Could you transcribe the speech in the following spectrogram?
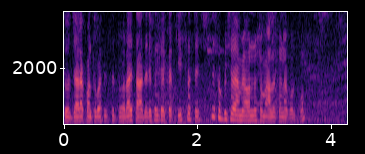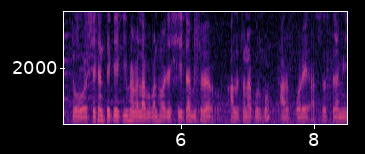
তো যারা কন্ট্রোভার্সিতে জড়ায় তাদের কিন্তু একটা টিপস আছে। সেসব বিষয়ে আমরা অন্য সময় আলোচনা করব। তো সেখান থেকে কীভাবে লাভবান হওয়া যায়, সেটা বিষয়ে আলোচনা করব। আর পরে আস্তে আস্তে আমি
